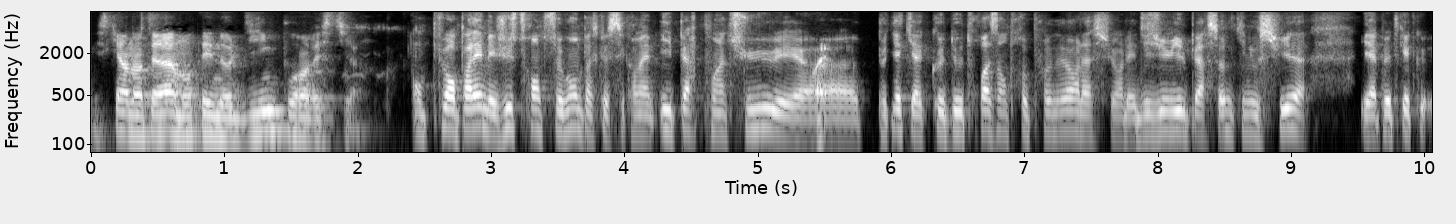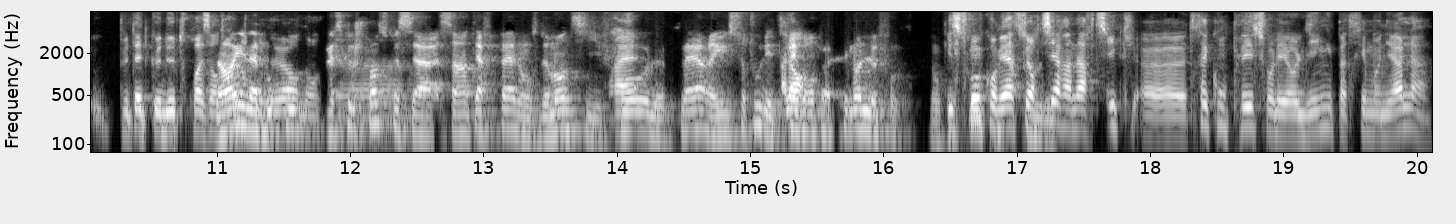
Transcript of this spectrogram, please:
Est-ce qu'il y a un intérêt à monter une holding pour investir? On peut en parler, mais juste 30 secondes parce que c'est quand même hyper pointu et euh, peut-être qu'il n'y a que 2-3 entrepreneurs là sur les 18 000 personnes qui nous suivent. Il y a peut-être que, peut que 2-3 entrepreneurs. donc, parce que je pense que ça, interpelle. On se demande s'il faut le faire et surtout les très gros patrimoines le font. Donc, il se trouve qu'on vient de sortir un article très complet sur les holdings patrimoniales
